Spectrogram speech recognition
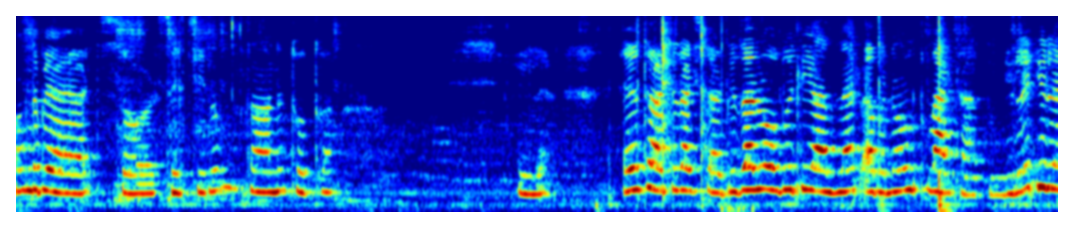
Onu bir aksesuar seçelim. Bir tane tota. Şöyle. Evet arkadaşlar güzel oldu diyenler abone olup like atın. Güle güle.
